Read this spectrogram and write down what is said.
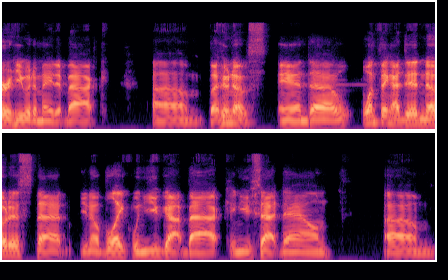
sure he would have made it back. Um, but who knows? And uh, one thing I did notice that you know Blake, when you got back and you sat down, um,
